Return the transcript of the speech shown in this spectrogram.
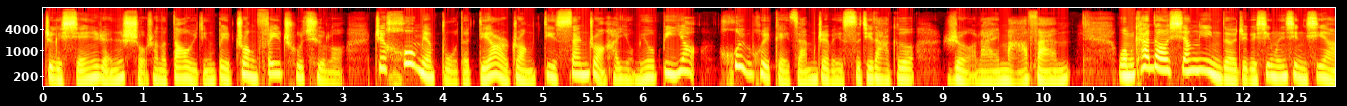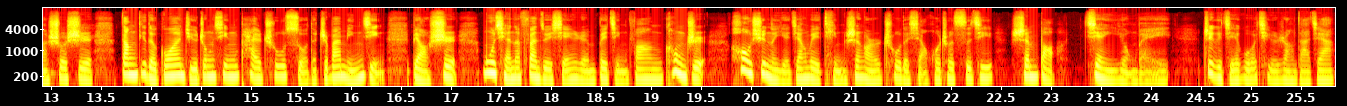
这个嫌疑人手上的刀已经被撞飞出去了，这后面补的第二撞、第三撞还有没有必要？会不会给咱们这位司机大哥惹来麻烦？我们看到相应的这个新闻信息啊，说是当地的公安局中心派出所的值班民警表示，目前的犯罪嫌疑人被警方控制，后续呢也将为挺身而出的小货车司机申报见义勇为。这个结果其实让大家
